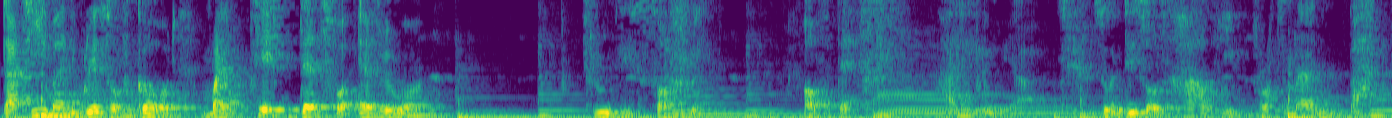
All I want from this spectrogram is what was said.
that he, by the grace of God, might taste death for everyone through the suffering of death. Hallelujah. So, this was how he brought man back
